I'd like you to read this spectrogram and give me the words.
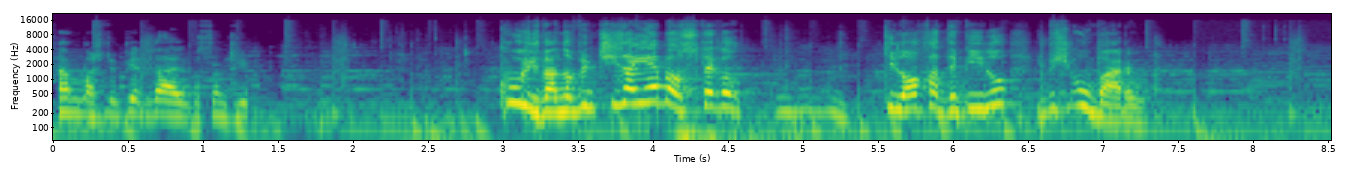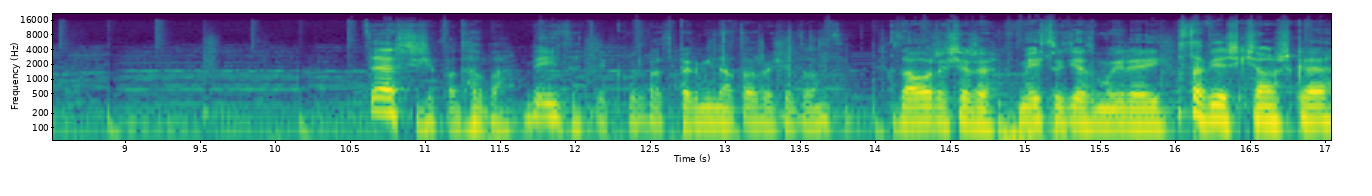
tam masz wypierdalać, bo są drzwi. Kurwa, no bym ci zajebał z tego kilofa, debilu, i byś umarł. Też ci się podoba. Widzę ty, kurwa, sperminatorze siedzący. Założę się, że w miejscu, gdzie jest mój ryj, zostawiłeś książkę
